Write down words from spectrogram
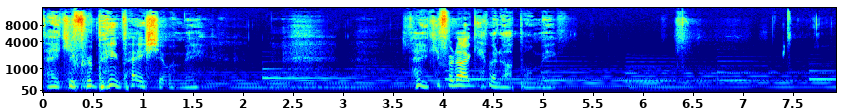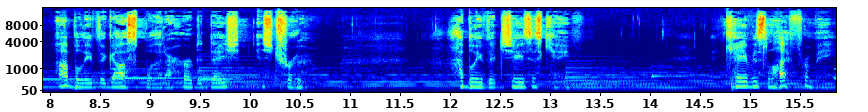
Thank you for being patient with me. Thank you for not giving up on me. I believe the gospel that I heard today is true. I believe that Jesus came, gave his life for me.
